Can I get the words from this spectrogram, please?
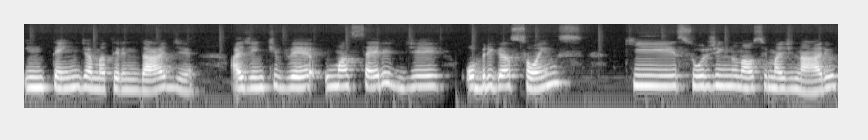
entende a maternidade, a gente vê uma série de obrigações que surgem no nosso imaginário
